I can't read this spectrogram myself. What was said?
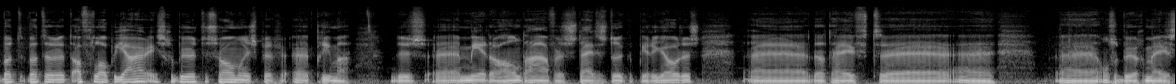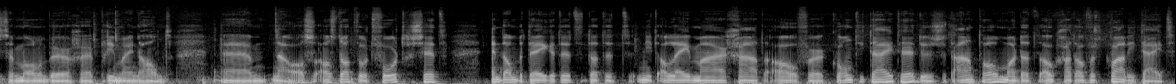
wat, wat, er het afgelopen jaar is gebeurd, de zomer is prima. Dus meerdere handhavers tijdens drukke periodes. Dat heeft onze burgemeester Molenburg prima in de hand. Uh, nou, als, als dat wordt voortgezet... en dan betekent het dat het niet alleen maar gaat over kwantiteit... Hè, dus het aantal, maar dat het ook gaat over kwaliteit.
